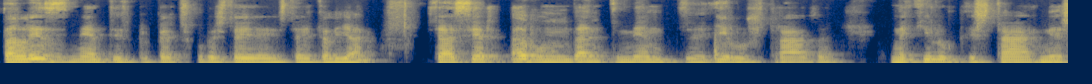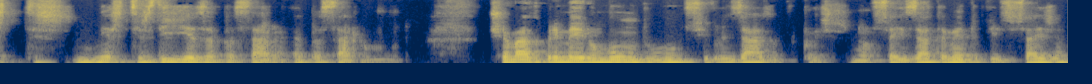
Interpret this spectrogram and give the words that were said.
palesemente, desculpa, isto é, isto é italiano, está a ser abundantemente ilustrada naquilo que está nestes, nestes dias a passar, a passar no mundo. O chamado primeiro mundo, o mundo civilizado, depois não sei exatamente o que isso seja,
